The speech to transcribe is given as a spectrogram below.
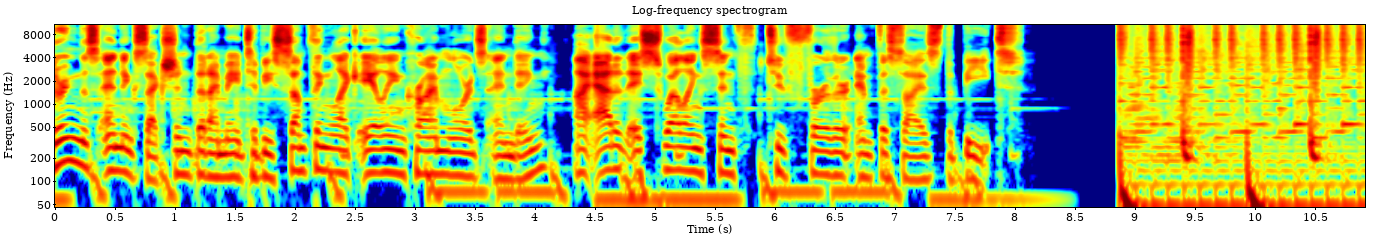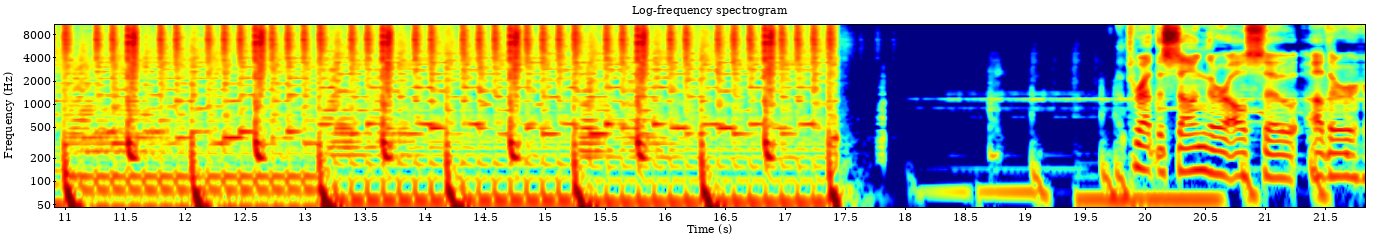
During this ending section that I made to be something like Alien Crime Lord's ending, I added a swelling synth to further emphasize the beat. Throughout the song, there are also other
